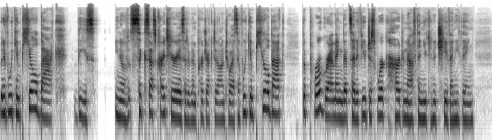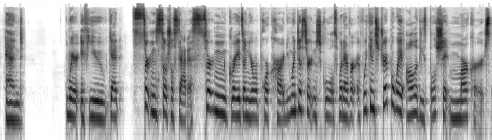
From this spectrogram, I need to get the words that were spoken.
But if we can peel back these, you know, success criteria that have been projected onto us, if we can peel back the programming that said if you just work hard enough, then you can achieve anything, and where if you get certain social status, certain grades on your report card, you went to certain schools, whatever. If we can strip away all of these bullshit markers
